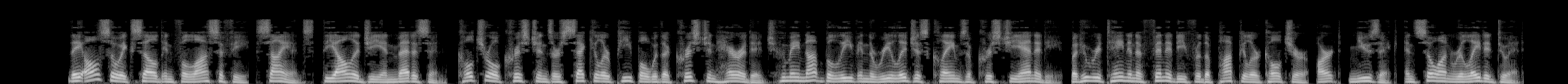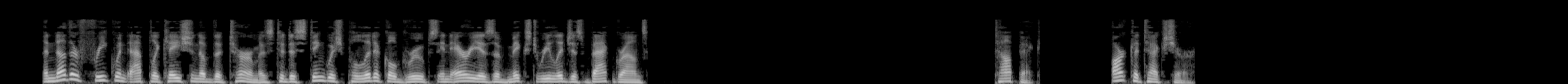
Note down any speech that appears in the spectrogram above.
They also excelled in philosophy, science, theology, and medicine. Cultural Christians are secular people with a Christian heritage who may not believe in the religious claims of Christianity, but who retain an affinity for the popular culture, art, music, and so on related to it. Another frequent application of the term is to distinguish political groups in areas of mixed religious backgrounds. Architecture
